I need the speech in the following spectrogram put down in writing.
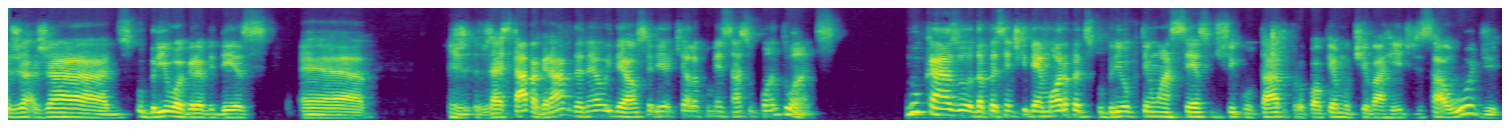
já, já descobriu a gravidez, é, já estava grávida, né? O ideal seria que ela começasse o quanto antes. No caso da paciente que demora para descobrir ou que tem um acesso dificultado por qualquer motivo à rede de saúde,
